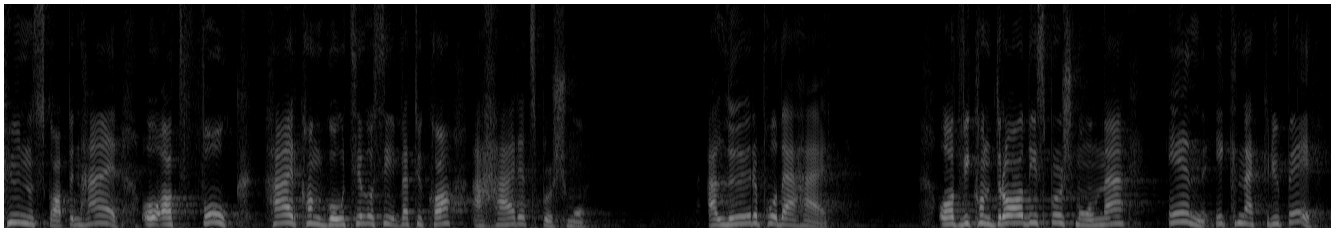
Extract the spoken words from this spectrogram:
kunnskapen her, og at folk her kan gå til og si vet du hva, jeg har et spørsmål. Jeg lurer på det her. Og at vi kan dra de spørsmålene inn i knekkgrupper.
